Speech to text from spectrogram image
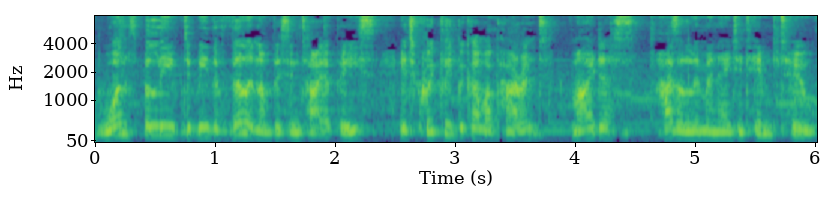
Once believed to be the villain of this entire piece, it's quickly become apparent Midas has eliminated him too.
